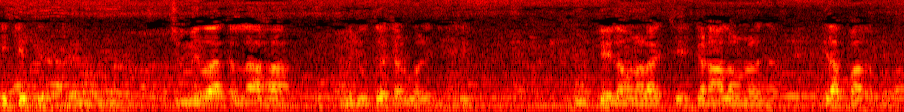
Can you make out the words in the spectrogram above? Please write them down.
ਇਹ ਚੇਤੇ ਰੱਖਿਓ। ਜ਼ਿੰਮੇਵਾਰ ਕੱਲਾ ਆਹ ਮੌਜੂਦਾ ਝਾੜੂ ਵਾਲੇ ਨਹੀਂ ਹੈਗੇ। ਬੂਟੇ ਲਾਉਣ ਵਾਲਾ ਇੱਥੇ, ਜੜਾਂ ਲਾਉਣ ਵਾਲੀਆਂ, ਇਹਦਾ ਬਾਦਲ ਪਰਿਵਾਰ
